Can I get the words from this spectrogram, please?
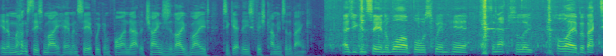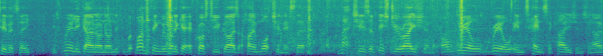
in amongst this mayhem and see if we can find out the changes that they've made to get these fish coming to the bank. As you can see in the wild boar swim here, it's an absolute hive of activity. It's really going on. on. But one thing we want to get across to you guys at home watching this, that matches of this duration are real, real intense occasions, you know.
